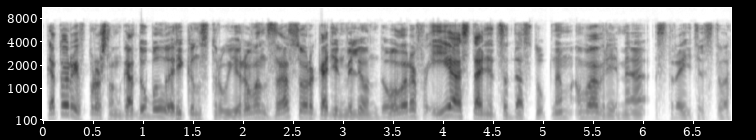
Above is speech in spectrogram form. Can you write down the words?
который в прошлом году был реконструирован за 41 миллион долларов и останется доступным во время строительства.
